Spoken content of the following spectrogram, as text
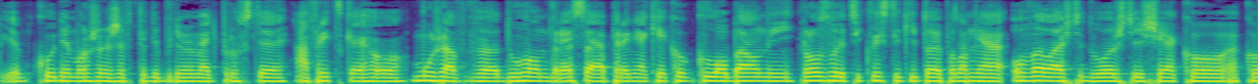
je kľudne možné, že vtedy budeme mať proste afrického muža v duhom drese a pre nejaký ako globálny rozvoj cyklistiky to je podľa mňa oveľa ešte dôležitejšie ako, ako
